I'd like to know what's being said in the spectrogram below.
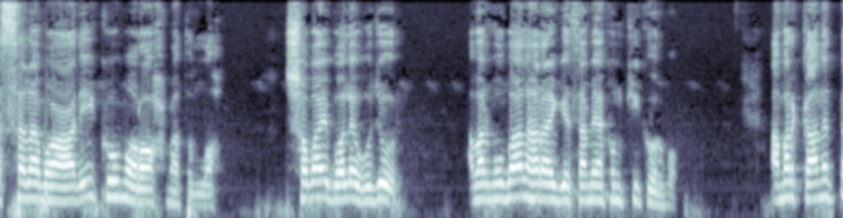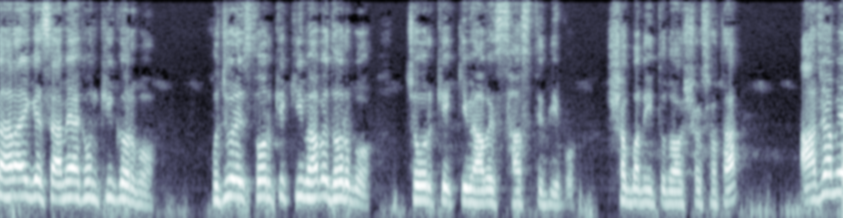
আসসালামু আলাইকুম রহমতুল্লাহ সবাই বলে, হুজুর, আমার মোবাইল হারাই গেছে, আমি এখন কি করব। আমার কানেরটা হারাই গেছে, আমি এখন কি করব। হুজুর, এই চোরকে কীভাবে ধরবো চোরকে কীভাবে শাস্তি দিব সম্মানিত দর্শক শ্রোতা, আজ আমি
